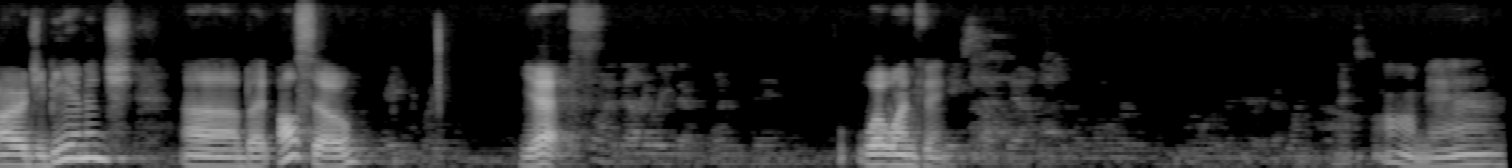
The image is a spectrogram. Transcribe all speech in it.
RGB image, uh, but also, yes. What one thing? Oh man,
